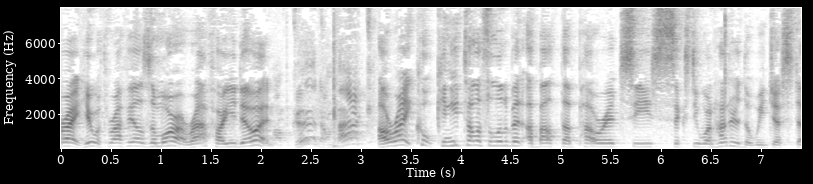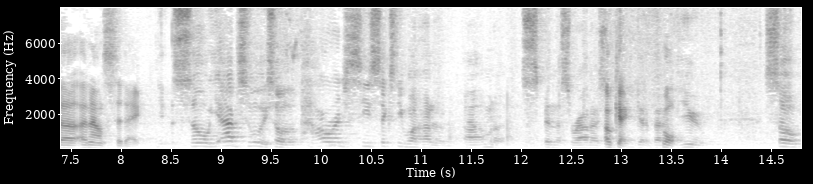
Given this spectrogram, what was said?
right, here with Rafael Zamora. Raf, how are you doing? I'm good. I'm back. All right, cool. Can you tell us a little bit about the PowerEdge C6100 that we just uh, announced today? So yeah, absolutely. So the PowerEdge C6100. Uh, I'm gonna spin this around so Okay, you can get a better cool. view. So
